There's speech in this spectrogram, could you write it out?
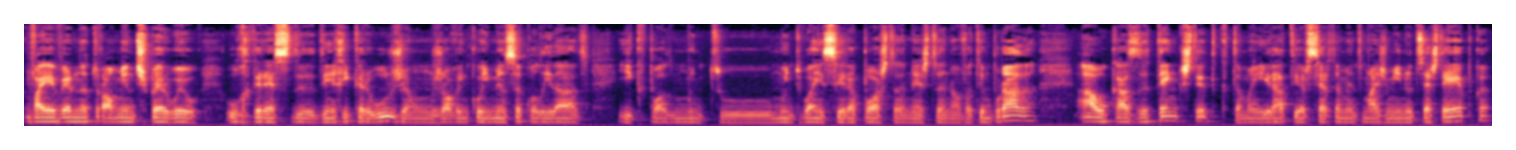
vai haver naturalmente, espero eu, o regresso de, de Henrique Araújo, é um jovem com imensa qualidade e que pode muito, muito bem ser aposta nesta nova temporada. Há o caso de Tankstead, que também irá ter certamente mais minutos esta época,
